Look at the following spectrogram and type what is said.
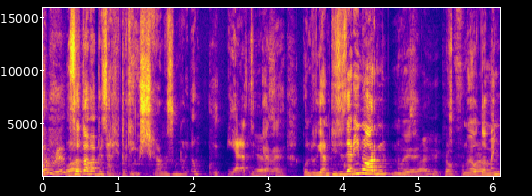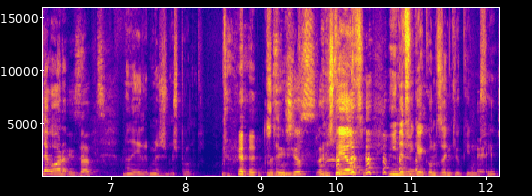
Exatamente. Claro. só estava a pensar, "Epá, tenho que chegar ao jornal. E era assim, Era era- assim. quando o Diário Notícias era enorme, não é? sei, não é o tamanho de agora. Exato. Mas, mas pronto. Mas encheu-se. E ainda fiquei com o desenho que o Kino fez.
